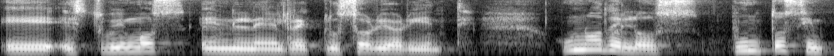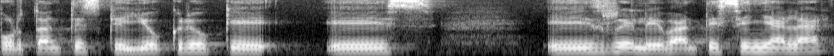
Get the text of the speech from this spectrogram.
eh, estuvimos en el reclusorio Oriente. Uno de los puntos importantes que yo creo que es, es relevante señalar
